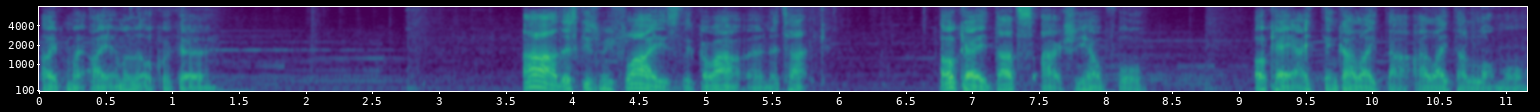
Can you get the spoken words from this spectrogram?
Like my item a little quicker. Ah, this gives me flies that go out and attack. Okay, that's actually helpful. Okay, I think I like that. I like that a lot more.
